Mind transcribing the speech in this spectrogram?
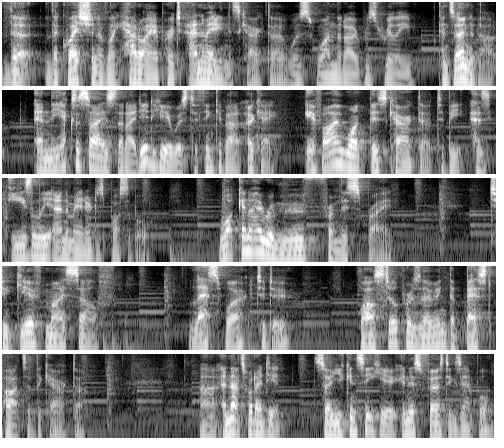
the the question of like how do I approach animating this character was one that I was really concerned about. And the exercise that I did here was to think about, okay, if I want this character to be as easily animated as possible, what can I remove from this sprite to give myself less work to do while still preserving the best parts of the character? Uh, and that's what I did. So you can see here in this first example,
